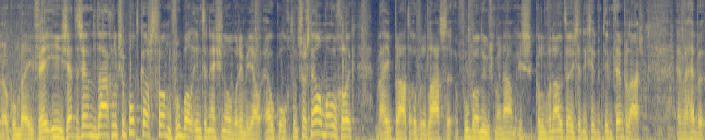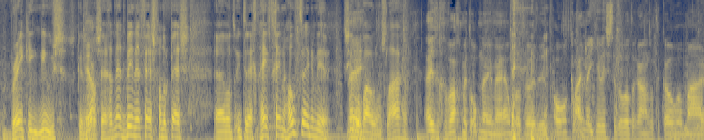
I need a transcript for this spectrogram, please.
Welkom bij VI ZSM, de dagelijkse podcast van Voetbal International, waarin we jou elke ochtend zo snel mogelijk bij praten over het laatste voetbalnieuws. Mijn naam is Calum van Oudheus en ik zit met Tim Tempelaars. En we hebben breaking news, kunnen we Ja. wel zeggen. Net binnen, vers van de pers, eh, want Utrecht heeft geen hoofdtrainer meer. Simon Nee. Bouwer ontslagen. Even gewacht met opnemen, hè, omdat we dit al een klein beetje wisten dat het eraan zat te komen. Maar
